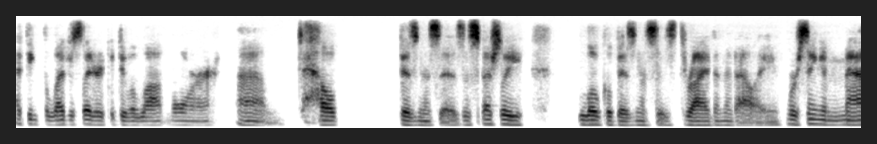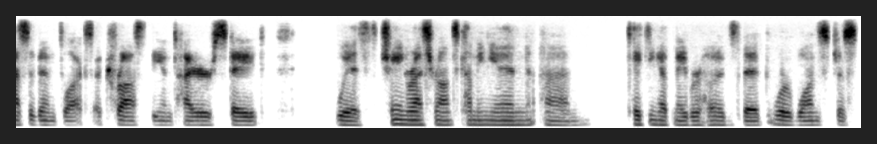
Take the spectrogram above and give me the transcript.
i think the legislator could do a lot more um, to help businesses especially local businesses thrive in the valley we're seeing a massive influx across the entire state with chain restaurants coming in um, taking up neighborhoods that were once just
